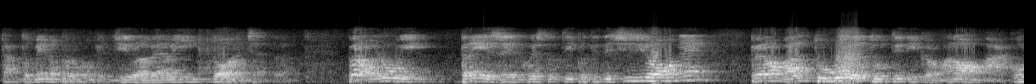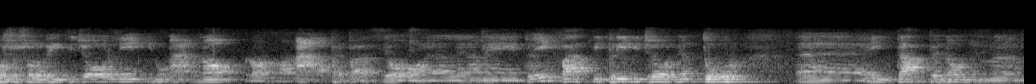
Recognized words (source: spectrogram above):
tantomeno per uno che il giro l'aveva vinto, eccetera. Però lui prese questo tipo di decisione però va al tour e tutti dicono ma no, ma ha corso solo 20 giorni, in un anno non, ha la preparazione, l'allenamento e infatti i primi giorni al tour eh, in tappe non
